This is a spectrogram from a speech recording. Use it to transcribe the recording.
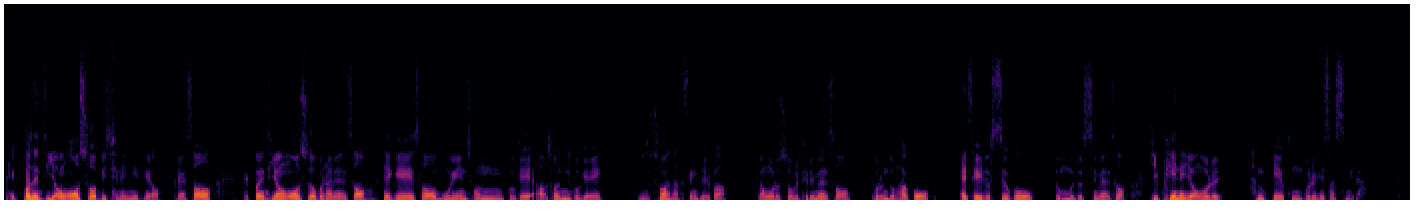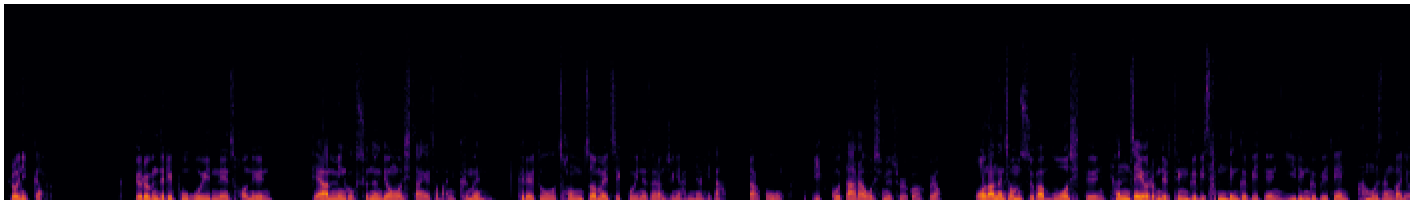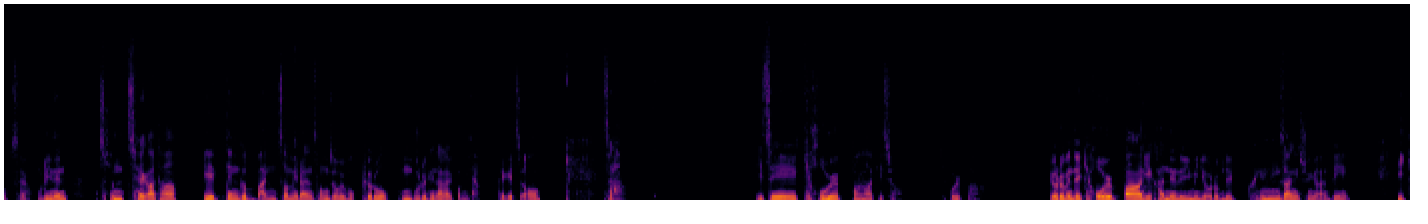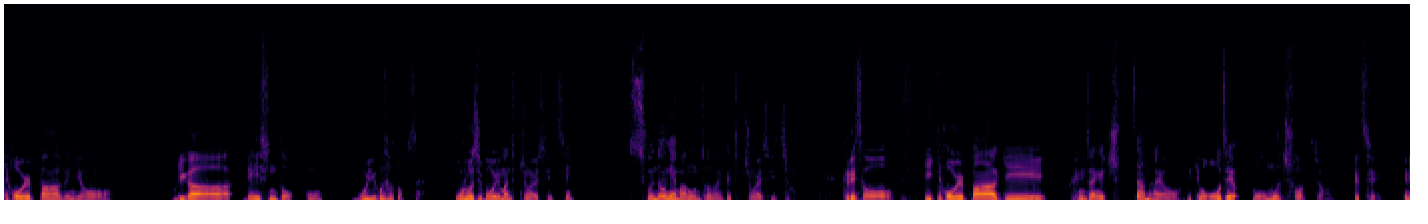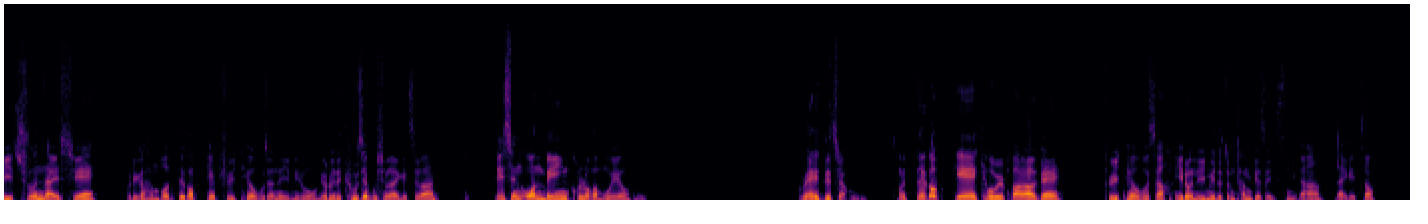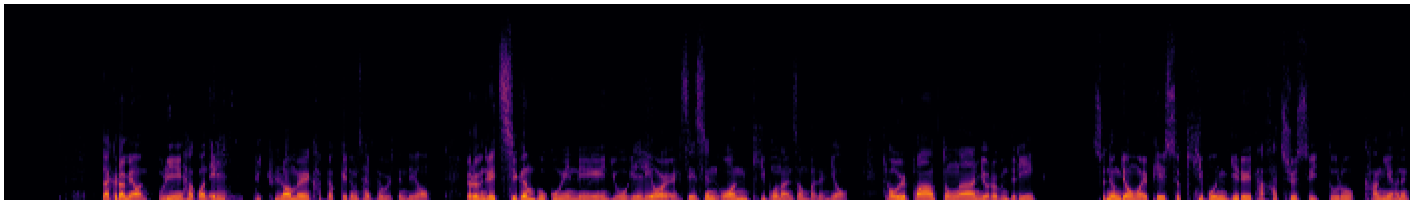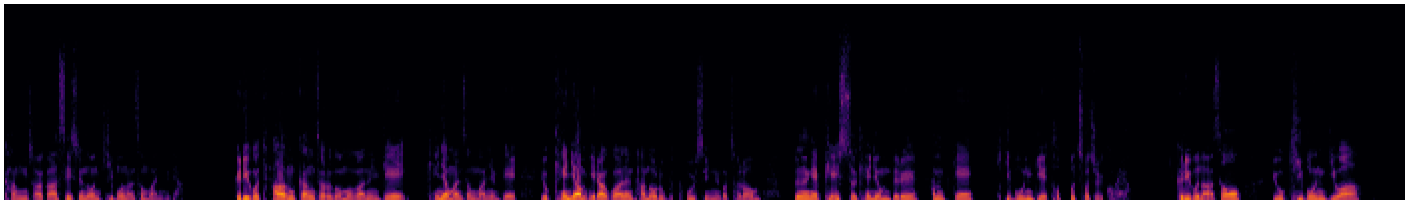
100% 영어 수업이 진행이 돼요. 그래서 100% 영어 수업을 하면서 세계에서 모인 전국의 아 전국의 우수한 학생들과 영어로 수업을 들으면서 토론도 하고 에세이도 쓰고 논문도 쓰면서 깊이 있는 영어를 함께 공부를 했었습니다. 그러니까 여러분들이 보고 있는 저는 대한민국 수능 영어 시장에서만큼은 그래도 정점을 찍고 있는 사람 중에 한 명이다 라고 믿고 따라오시면 좋을 것 같고요. 원하는 점수가 무엇이든 현재 여러분들의 등급이 3등급이든 2등급이든 아무 상관이 없어요. 우리는 전체가 다 1등급 만점이라는 성적을 목표로 공부를 해 나갈 겁니다. 알겠죠? 자. 이제 겨울방학이죠. 겨울방학. 여러분들 겨울방학이 갖는 의미는 여러분들 굉장히 중요한데 이 겨울방학은요. 우리가 내신도 없고 모의고사도 없어요. 오로지 뭐에만 집중할 수 있지? 수능에만 온전하게 집중할 수 있죠. 그래서 이 겨울방학이 굉장히 춥잖아요. 특히 어제 너무 추웠죠. 그치? 근데 이 추운 날씨에 우리가 한번 뜨겁게 불태워 보자는 의미로 여러분들 교재 보시면 알겠지만 시즌 1 메인 컬러가 뭐예요? 레드죠. 어 '뜨겁게 겨울방학을 불태워 보자.' 이런 의미도 좀 담겨져 있습니다. 알겠죠? 자 그러면 우리 학원 1 커리큘럼을 가볍게 좀 살펴볼 텐데요. 여러분들이 지금 보고 있는 요 1-2월 시즌 1 기본 완성반은요. 겨울방학 동안 여러분들이 수능 영어의 필수 기본기를 다 갖출 수 있도록 강의하는 강좌가 시즌 1 기본 완성반입니다. 그리고 다음 강좌로 넘어가는 게 개념 완성 반인데 요 개념이라고 하는 단어로부터 볼 수 있는 것처럼 수능의 필수 개념들을 함께 기본기에 덧붙여 줄 거예요. 그리고 나서 요 기본기와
